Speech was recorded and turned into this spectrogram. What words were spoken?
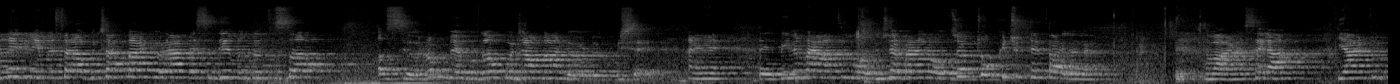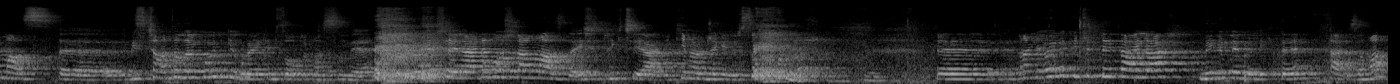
Yani ne bileyim mesela bıçaklar körelmesin diye mıknatısa asıyorum ve bu da hocamdan gördüğüm bir şey. Hani e, benim hayatım boyunca benle olacak çok küçük detayları var. Mesela yer tutmaz. E, biz çantaları koyduk ya buraya kimse oturmasın diye. Böyle şeylerden hoşlanmazdı. Eşitlikçi yani. Kim önce gelirse oturur. Ee, hani öyle küçük detaylar benimle birlikte her zaman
